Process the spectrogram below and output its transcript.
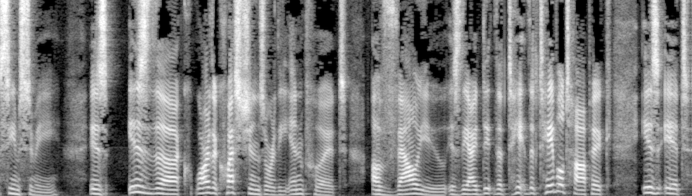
seems to me is is the are the questions or the input of value is the idea the ta- the table topic is it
